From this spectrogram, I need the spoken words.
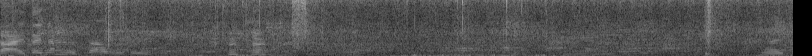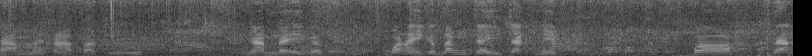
หลายแต่ยังมือเจ้าดิ ไงถามแม่ค่ะปลาทูย่ามใดกับบ่ให้กำลังใจจักเม็ดบ่สั่น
